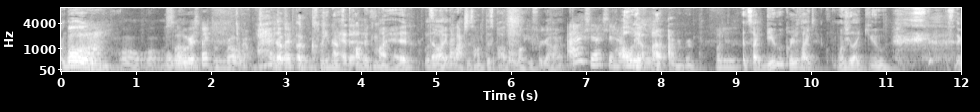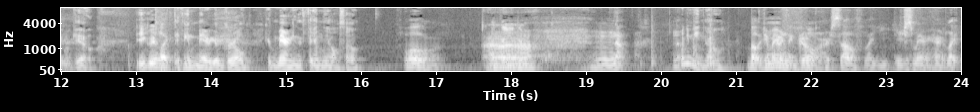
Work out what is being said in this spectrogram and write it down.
Whoa, whoa, whoa, So we respect him, bro. I had a, a clean ass topic in my head What's that up? like latches onto this, but I low you forgot. I actually actually have. Oh yeah, I, well. I remember. What is it? It's like, do you agree? Like, once you like you, this nigga Gil. Do you agree? Like, if you marry a girl, you're marrying the family also. Whoa. I think it Uh, no. No. What do you mean no? But if you're marrying the girl herself, like you- you're just marrying her. Like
